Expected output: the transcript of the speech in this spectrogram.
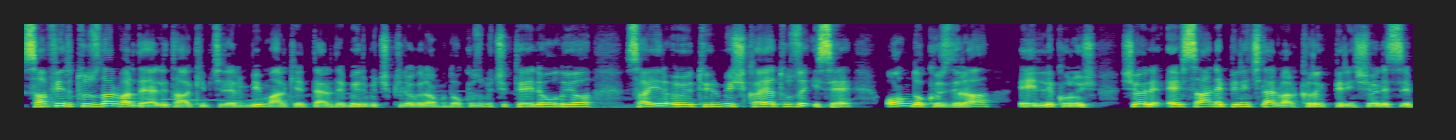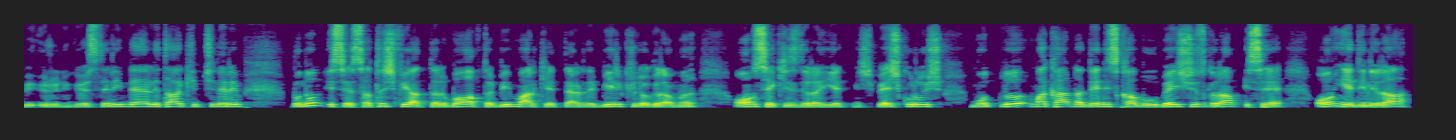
Safir tuzlar var değerli takipçilerim. Bin marketlerde 1,5 kilogramı 9,5 TL oluyor. Sayır öğütülmüş kaya tuzu ise 19 lira 50 kuruş. Şöyle efsane pirinçler var. Kırık pirinç. Şöyle size bir ürünü göstereyim değerli takipçilerim. Bunun ise satış fiyatları bu hafta bin marketlerde 1 kilogramı 18 lira 75 kuruş. Mutlu makarna deniz kabuğu 500 gram ise 17 lira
